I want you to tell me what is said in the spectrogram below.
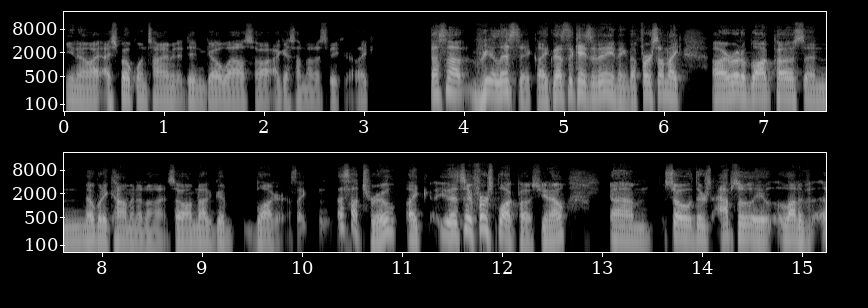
you know I, I spoke one time and it didn't go well so i guess i'm not a speaker like that's not realistic. Like that's the case with anything. The first I'm like, oh, I wrote a blog post and nobody commented on it, so I'm not a good blogger. It's like that's not true. Like that's their first blog post, you know. um, so there's absolutely a lot of, uh,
